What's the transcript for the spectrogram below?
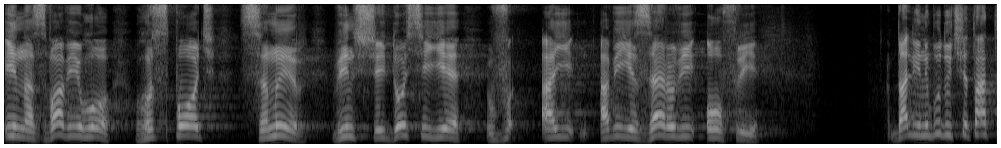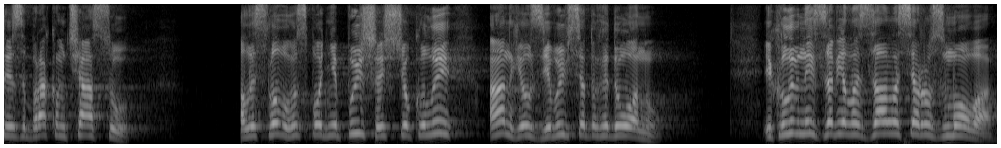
і назвав його Господь це мир. Він ще й досі є в Авієзеровій Офрі. Далі не буду читати з браком часу, але слово Господнє пише, що коли ангел з'явився до Гедеону, і коли в них зав'язалася розмова,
